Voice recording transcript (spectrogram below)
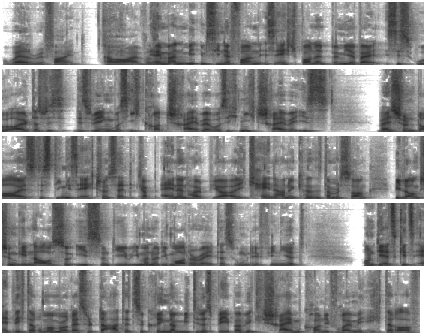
well refined. Kann man einfach ich sagen. meine, im Sinne von, ist echt spannend bei mir, weil es ist uralt, das ist deswegen, was ich gerade schreibe, was ich nicht schreibe, ist, weil es schon da ist, das Ding ist echt schon seit, ich glaube, eineinhalb Jahren, ich keine Ahnung, ich kann es nicht einmal sagen, wie lange es schon genau so ist und ich habe immer nur die Moderators umdefiniert. Und jetzt geht es endlich darum, einmal Resultate zu kriegen, damit ich das Paper wirklich schreiben kann. Ich freue mich echt darauf,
